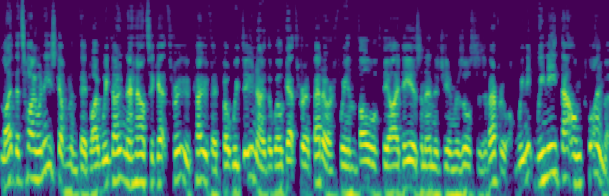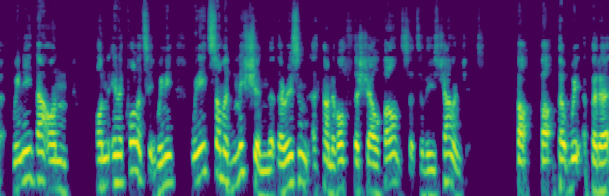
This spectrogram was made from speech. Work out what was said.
like the Taiwanese government did. Like, we don't know how to get through COVID, but we do know that we'll get through it better if we involve the ideas and energy and resources of everyone. We need, we need that on climate. We need that on, on inequality. We need, we need some admission that there isn't a kind of off the shelf answer to these challenges. But, but that we, but, uh,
